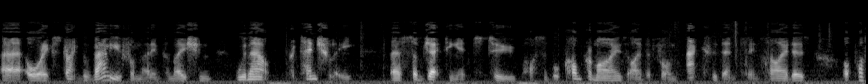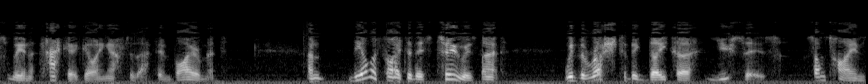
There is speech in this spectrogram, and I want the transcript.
uh, or extract the value from that information without potentially uh, subjecting it to possible compromise either from accidental insiders or possibly an attacker going after that environment. And the other side to this too is that with the rush to big data uses, sometimes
